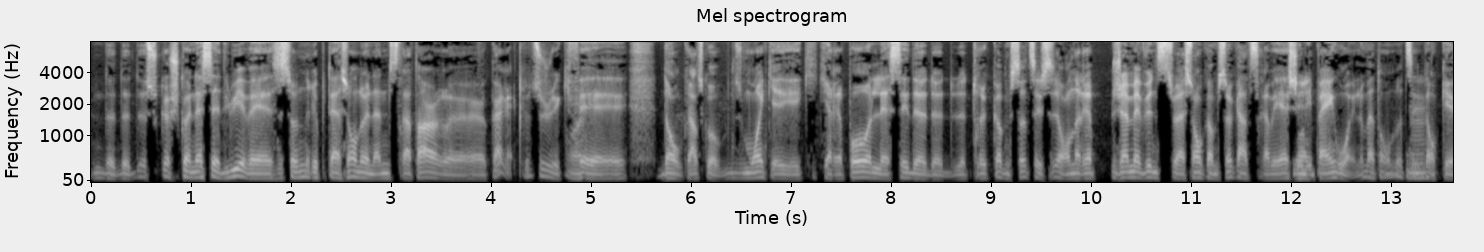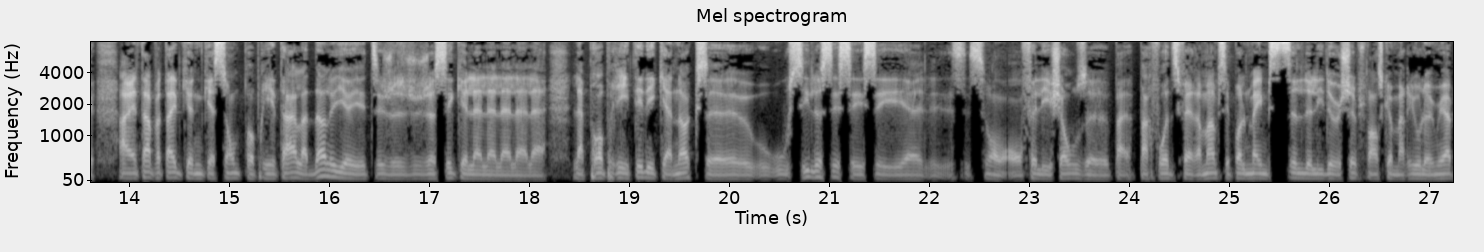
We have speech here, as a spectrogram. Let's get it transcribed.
de, de, de, ce que je connaissais de lui, avait, c'est ça, une réputation d'un administrateur correct, là, tu sais, qui fait... Donc, en tout cas, du moins, qui n'aurait pas laissé de, de, trucs comme ça. Tu sais, on n'aurait jamais vu une situation comme ça quand il travaillait chez les Pingouins, là, mettons. Là, tu sais. Mm. Donc, en même temps, peut-être qu'il y a une question de propriétaire là-dedans. Là. Il y a, je, je sais que la, la, la, la, la, propriété des Canucks aussi, là, c'est, c'est, c'est, on, fait les choses parfois différemment. C'est pas le même style de leadership, je pense que Mario Lemieux à,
